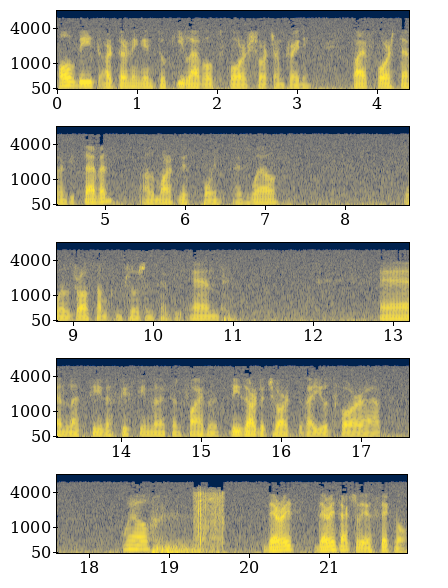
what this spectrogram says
All these are turning into key levels for short-term trading. 5477, I'll mark this point as well. We'll draw some conclusions at the end. And let's see the 15 minutes and 5 minutes. These are the charts that I use for, uh, well, there is there is actually a signal.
